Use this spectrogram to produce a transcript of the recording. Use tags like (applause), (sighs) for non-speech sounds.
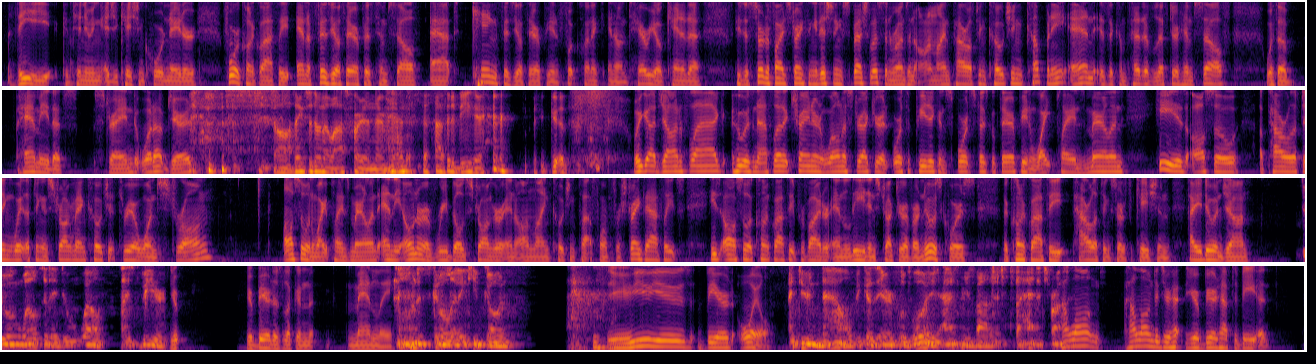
the continuing education coordinator for a clinical athlete and a physiotherapist himself at King Physiotherapy and Foot Clinic in Ontario, Canada. He's a certified strength and conditioning specialist and runs an online powerlifting coaching company and is a competitive lifter himself with a hammy that's strained. What up, Jared? (laughs) oh, thanks for throwing that last part in there, man. (laughs) Happy to be here. (laughs) Good. We got John Flagg, who is an athletic trainer and wellness director at Orthopedic and Sports Physical Therapy in White Plains, Maryland. He is also a powerlifting, weightlifting, and strongman coach at 301 Strong, also in White Plains, Maryland, and the owner of Rebuild Stronger, an online coaching platform for strength athletes. He's also a clinical athlete provider and lead instructor of our newest course, the Clinical Athlete Powerlifting Certification. How you doing, John? Doing well today. Doing well. Nice to be here. Your, your beard is looking manly. (clears throat) I'm just gonna let it keep going. do you use beard oil? I do now because Eric LeBoy asked me about it. So I had to try. How long? How long did your your beard have to be uh,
